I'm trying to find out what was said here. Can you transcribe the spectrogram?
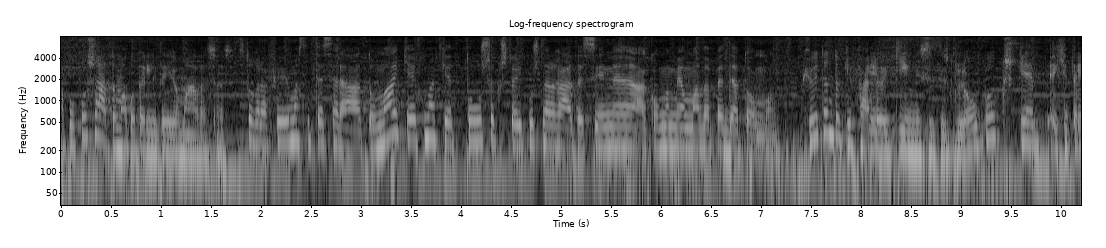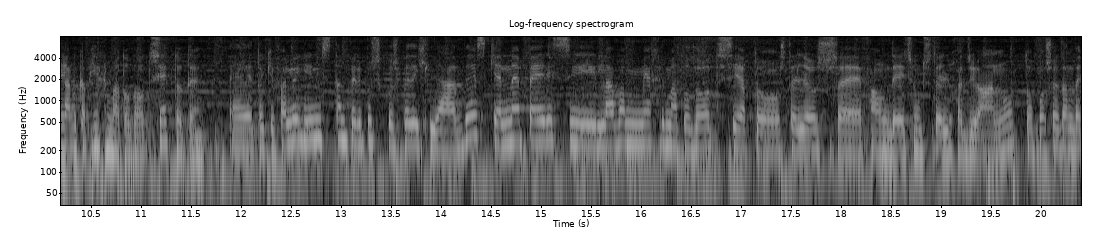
Από πόσα άτομα αποτελείται η ομάδα σας, Στο γραφείο είμαστε τέσσερα άτομα και έχουμε αρκετούς εξωτερικούς συνεργάτες. Είναι ακόμα μια ομάδα πέντε ατόμων. Ποιο ήταν το κεφάλαιο εκκίνησης της Glowbox και έχετε λάβει κάποια χρηματοδότηση έκτοτε; Ε, το κεφάλαιο εκκίνησης ήταν περίπου 25.000 και ναι, πέρυσι λάβαμε μια χρηματοδότηση από το Στέλιος ε, Foundation του Στέλιου Χατζιωάννου. Το ποσό ήταν 10.000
